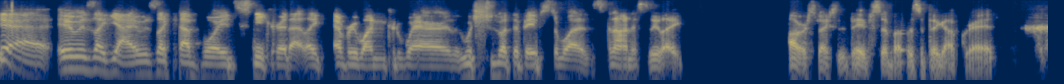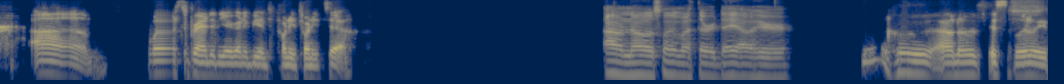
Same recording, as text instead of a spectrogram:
Yeah, it was like yeah, it was like that void sneaker that like everyone could wear, which is what the Bapesta was. And honestly, like all respect to the Bapesta, but it was a big upgrade. Um, what's the brand of the year going to be in 2022? I don't know. It's only my third day out here. Who I don't know. It's, it's literally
